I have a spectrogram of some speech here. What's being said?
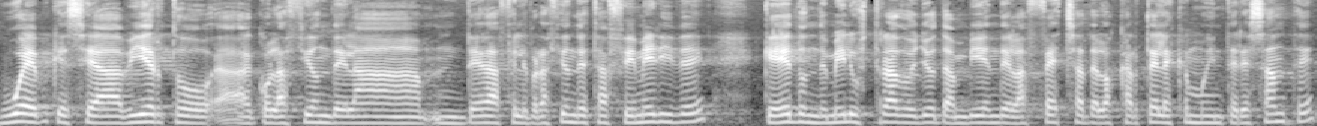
web que se ha abierto a colación de la, de la celebración de esta efeméride, que es donde me he ilustrado yo también de las fechas de los carteles, que es muy interesante.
